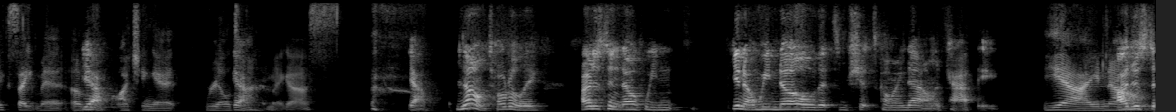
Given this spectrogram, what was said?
excitement of Yeah. watching it real Yeah. time, I guess. Yeah. No, totally. I just didn't know if we you know, we know that some shit's going down with Kathy. Yeah, I know. I just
